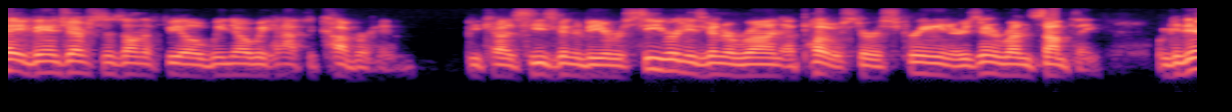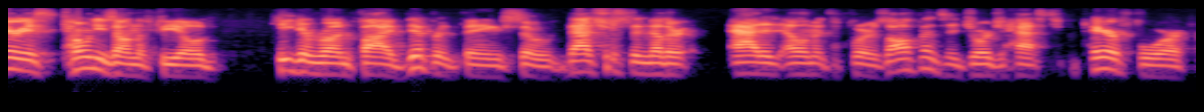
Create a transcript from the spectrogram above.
hey, Van Jefferson's on the field. We know we have to cover him because he's going to be a receiver and he's going to run a post or a screen or he's going to run something. When Kadarius Toney's on the field, he can run five different things. So that's just another added element to Florida's offense that Georgia has to prepare for.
